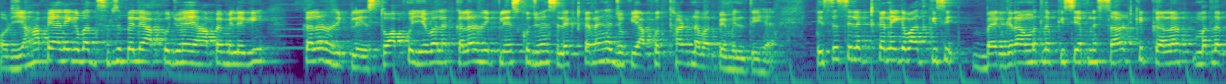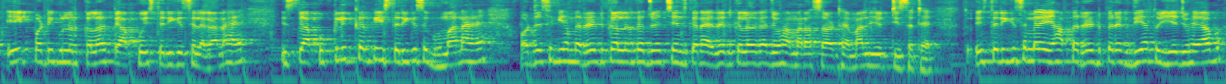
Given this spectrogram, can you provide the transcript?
और यहाँ पे आने के बाद सबसे पहले आपको जो है यहाँ पे मिलेगी कलर रिप्लेस तो आपको ये वाला कलर रिप्लेस को जो है सिलेक्ट करना है, जो कि आपको थर्ड नंबर पे मिलती है। इसे सिलेक्ट करने के बाद किसी बैकग्राउंड मतलब किसी अपने शर्ट के कलर मतलब एक पर्टिकुलर कलर पे आपको इस तरीके से लगाना है। इस पर आपको क्लिक करके इस तरीके से घुमाना है। और जैसे कि हमें रेड कलर का जो है चेंज करना है रेड कलर का जो हमारा शर्ट है, मान लीजिए टी शर्ट है। तो इस तरीके से मैंने यहाँ पर रेड पर रख दिया तो ये जो है अब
